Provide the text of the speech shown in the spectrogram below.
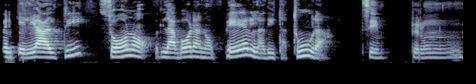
perché gli altri sono, lavorano per la dittatura. Sì, per un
